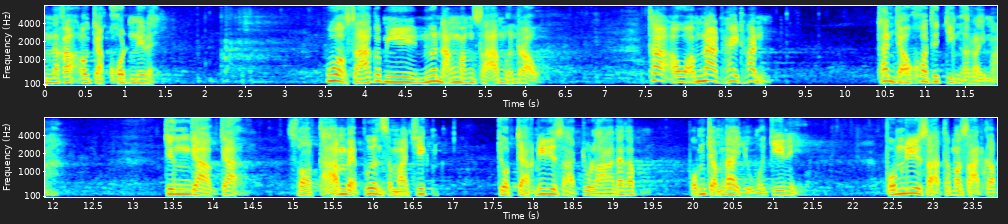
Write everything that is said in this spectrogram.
ำนะครับเอาจากคนนี่แหละ พวกสาก็มีเนื้อหนังมังสาเหมือนเรา ถ้าเอาอำนาจให้ท่าน ท่านจะเอาข้อเท็จจริงอะไรมา จึงอยากจะสอบถามแบบเพื่อนสมาชิก จบจากนิติศาสตร์จุฬานะครับ ผมจำได้อยู่เมื่อกี้นี่ ผมนิติศาสตร์ธรรมศาสตร์ครับ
